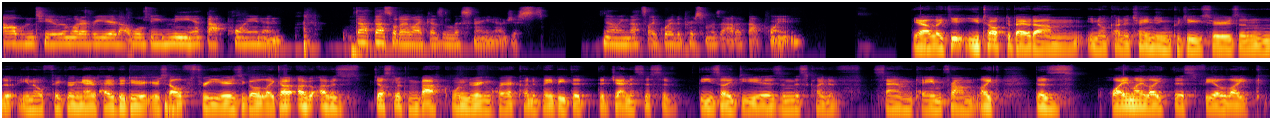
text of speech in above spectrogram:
album two and whatever year that will be me at that point and that that's what I like as a listener, you know, just knowing that's like where the person was at at that point. Yeah, like you, you talked about um, you know, kind of changing producers and you know, figuring out how to do it yourself three years ago. Like I, I, I was just looking back, wondering where kind of maybe the the genesis of these ideas and this kind of sound came from. Like, does why am I like this feel like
